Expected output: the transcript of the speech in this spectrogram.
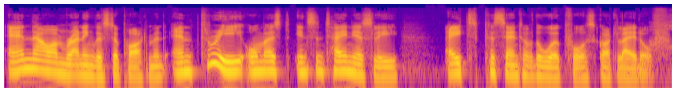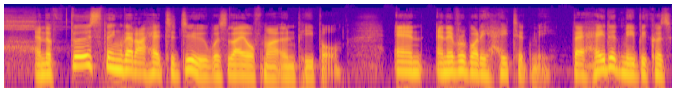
And now I'm running this department. And three, almost instantaneously, 8% of the workforce got laid off. And the first thing that I had to do was lay off my own people. And, and everybody hated me. They hated me because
